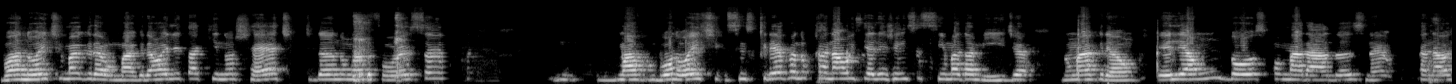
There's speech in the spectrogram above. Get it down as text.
Boa noite, Magrão. O Magrão ele está aqui no chat dando uma força. Uma boa noite. Se inscreva no canal Inteligência Cima da Mídia, do Magrão. Ele é um dos camaradas, né? O canal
